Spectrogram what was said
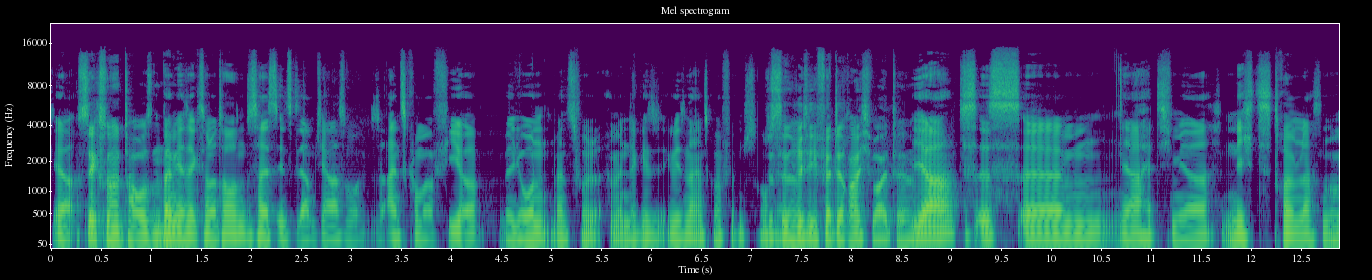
ja. 600.000. Bei mir 600.000. Das heißt insgesamt ja so, so 1,4 Millionen, wenn es wohl am Ende gewesen 1,5. So, das ist ja eine richtig fette Reichweite. Ja, das ist, ähm, ja, hätte ich mir nicht träumen lassen. Um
